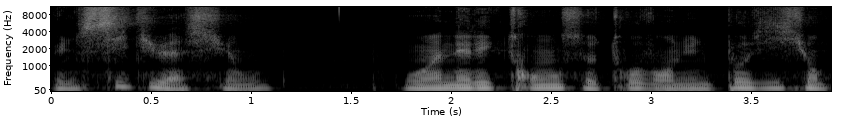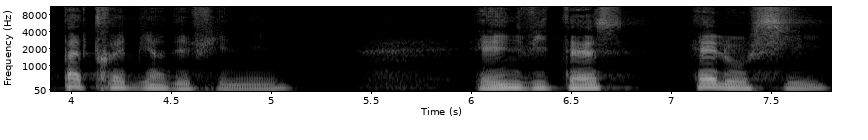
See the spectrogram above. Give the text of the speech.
une situation où un électron se trouve en une position pas très bien définie et une vitesse, elle aussi,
